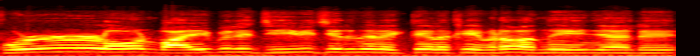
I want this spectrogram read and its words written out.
ഫുൾ ഓൺ വൈബിൽ ജീവിച്ചിരുന്ന വ്യക്തികളൊക്കെ ഇവിടെ വന്നു കഴിഞ്ഞാൽ ഏഹ്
